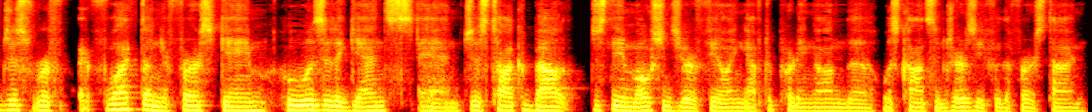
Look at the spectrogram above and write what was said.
just reflect on your first game. Who was it against? And just talk about just the emotions you were feeling after putting on the Wisconsin jersey for the first time.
